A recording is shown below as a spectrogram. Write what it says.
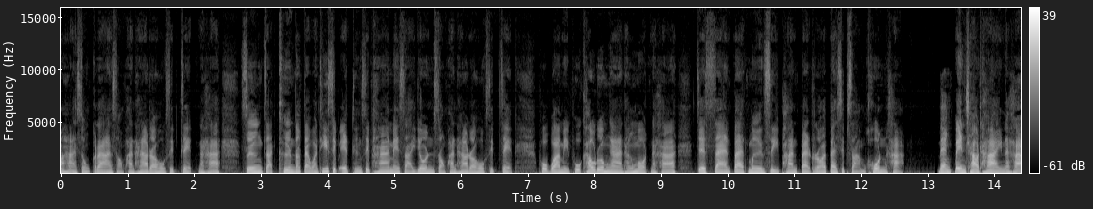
มหาสงกรานต์ 2567 นะคะ ซึ่งจัดขึ้นตั้งแต่วันที่ 11 ถึง 15 เมษายน 2567 พบว่ามีผู้เข้าร่วมงานทั้งหมดนะคะ 784,883 คนค่ะ แบ่งเป็นชาวไทยนะคะ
